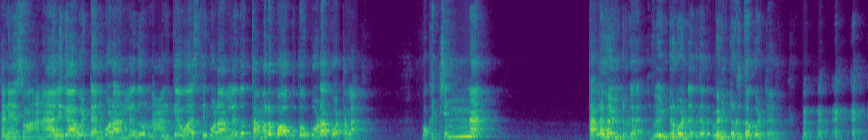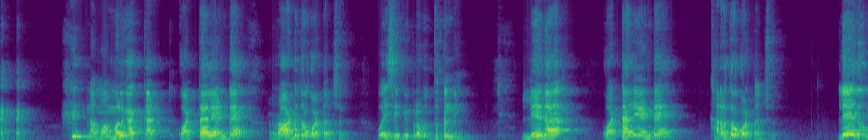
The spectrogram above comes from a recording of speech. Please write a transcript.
కనీసం అనాలి కాబట్టి అని కూడా అనలేదు నామకే వాస్తి కూడా అనలేదు తమలపాకుతో కూడా కొట్టల. ఒక చిన్న తల వెంట్రుక వెంట్రుక ఉంటుంది కదా వెంట్రుకతో కొట్టారు. నా మామూలుగా కట్ కొట్టాలి అంటే రాడ్డుతో కొట్టచ్చు వైసీపీ ప్రభుత్వాన్ని. లేదా కొట్టాలి అంటే కర్రతో కొట్టచ్చు. లేదు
